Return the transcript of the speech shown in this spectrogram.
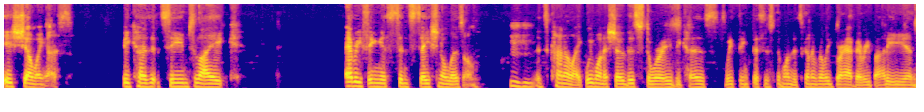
is showing us because it seems like everything is sensationalism. Hmm It's kind of like we want to show this story because we think this is the one that's going to really grab everybody, and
